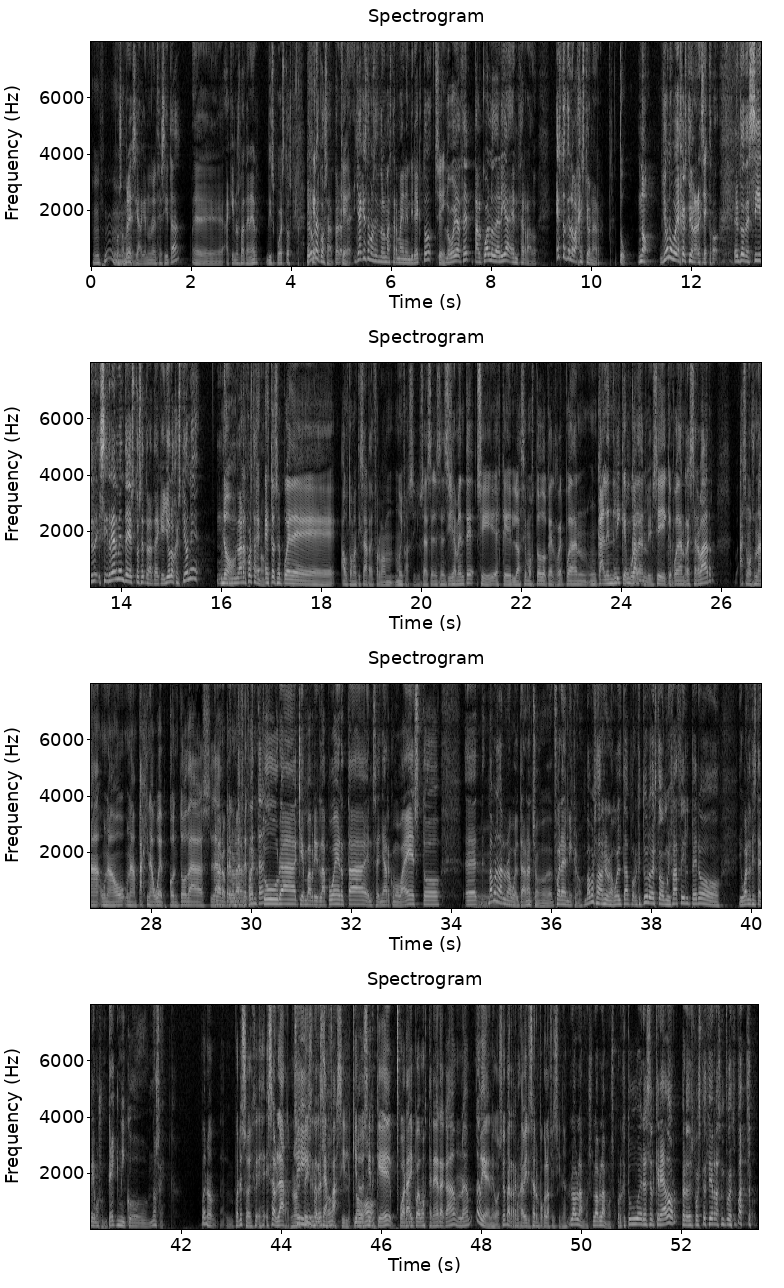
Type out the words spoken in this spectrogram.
Pues hombre, si alguien lo necesita, eh, aquí nos va a tener dispuestos. Pero que- una cosa, pero, ¿qué? eh, ya que estamos haciendo el mastermind en directo, lo voy a hacer tal cual lo daría encerrado. ¿Esto quién lo va a gestionar? Tú. No, yo no voy a gestionar Sí. esto. Entonces, si, si realmente esto se trata de que yo lo gestione, No, mm, la respuesta es eh, no. Esto se puede automatizar de forma muy fácil. O sea, sen- sencillamente, sí, es que lo hacemos todo, que puedan un Calendly, que un puedan, Calendly. sí, que puedan reservar. Hacemos una, una, una página web con todas las claro, pero preguntas la frecuentes. factura, quién va a abrir la puerta, enseñar cómo va esto. Eh, Mm. Vamos a darle una vuelta, Nacho, fuera de micro. Vamos a darle una vuelta porque tú lo ves todo muy fácil, pero igual necesitaríamos un técnico, no sé. Bueno, por eso, es, es hablar, no Sí, estoy diciendo que sea fácil. Quiero No. decir que por ahí podemos tener acá una, una vía de negocio para rentabilizar un poco la oficina. Lo hablamos, lo hablamos. Porque tú eres el creador, pero después te cierras en tu despacho.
